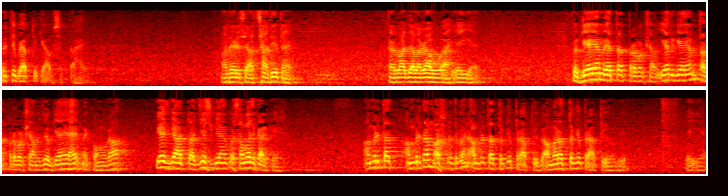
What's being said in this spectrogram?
वृत्ति व्याप्ति की आवश्यकता है। अंधेरे से आच्छादित है। दरवाज़ा लगा हुआ है, यही है। तो ज्ञेयम यद तत्प्रवक्षा यद ज्ञेयम तत्प्रवक्षा जो ज्ञ है, मैं कहूँगा, यद ज्ञातवा, जिस ज्ञ को समझ करके अमृत अमृतम अश्रुतम अमृतत्व की प्राप्ति होगी, अमरत्व की प्राप्ति होगी। यही है।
